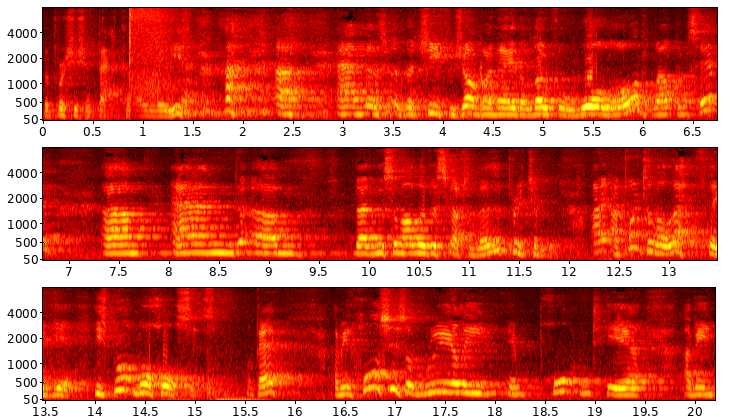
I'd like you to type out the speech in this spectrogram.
the British are back, and they leave. uh, and the, the chief Jean René, the local warlord, welcomes him. Um, and um, then there's some other discussion. Those are pretty typical. I, I point to the left thing here. He's brought more horses. Okay. I mean, horses are really important here. I mean,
